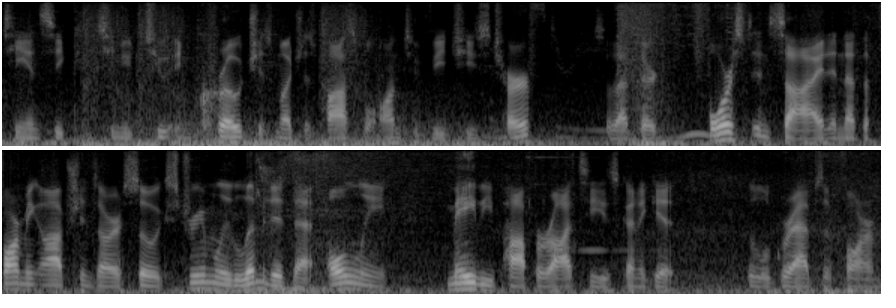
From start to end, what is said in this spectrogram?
TNC continue to encroach as much as possible onto Vici's turf so that they're forced inside and that the farming options are so extremely limited that only maybe Paparazi is going to get little grabs of farm.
